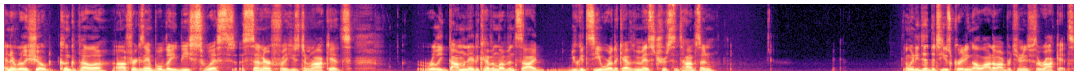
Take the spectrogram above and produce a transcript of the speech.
and it really showed. Clint Capela, uh, for example, the, the Swiss center for the Houston Rockets, really dominated Kevin Love inside. You could see where the Cavs missed Tristan Thompson. And when he did this, he was creating a lot of opportunities for the Rockets.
